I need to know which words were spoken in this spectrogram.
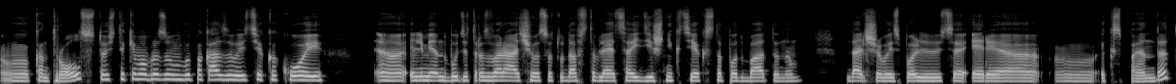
э, controls, то есть таким образом вы показываете, какой э, элемент будет разворачиваться, туда вставляется ID-шник текста под баттоном. Дальше вы используете area э, expanded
